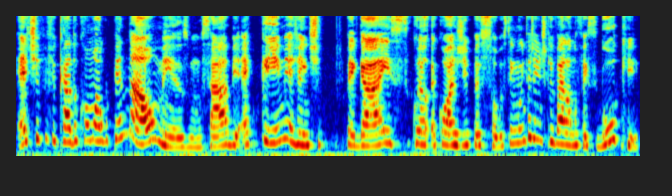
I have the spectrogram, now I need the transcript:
É tipificado como algo penal mesmo, sabe? É crime a gente pegar e é, coagir pessoas. Tem muita gente que vai lá no Facebook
